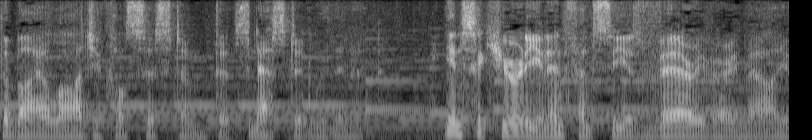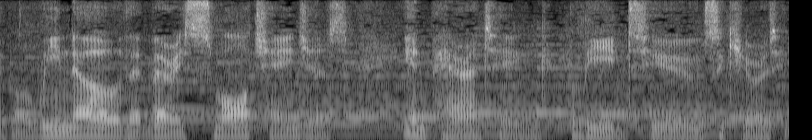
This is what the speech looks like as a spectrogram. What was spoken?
the biological system that's nested within it. Insecurity in infancy is very, very malleable. We know that very small changes in parenting lead to security.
